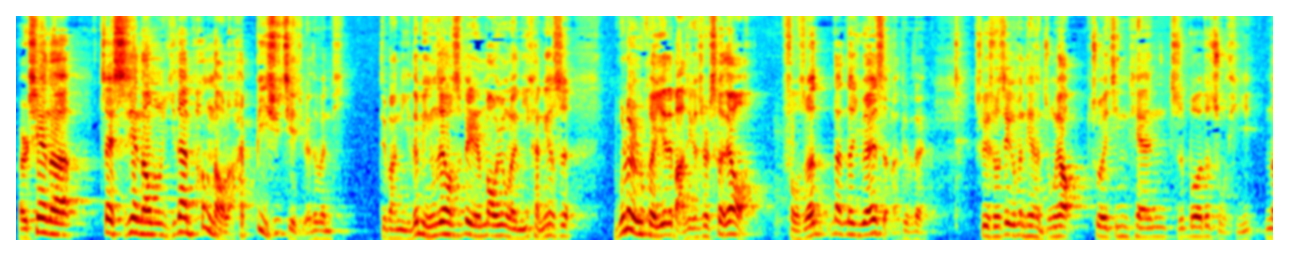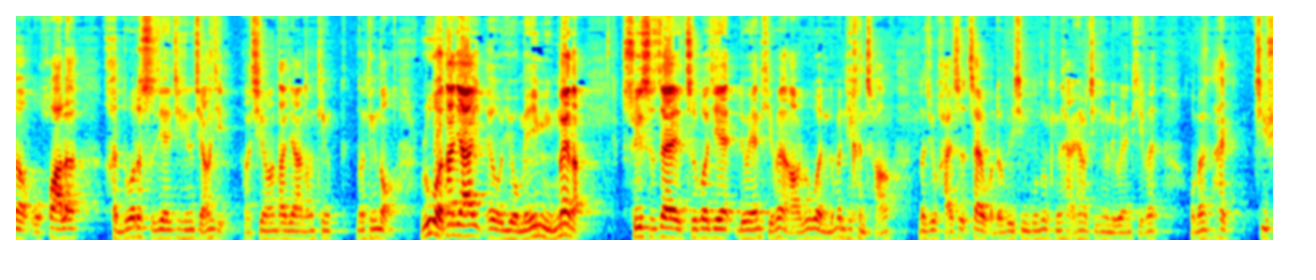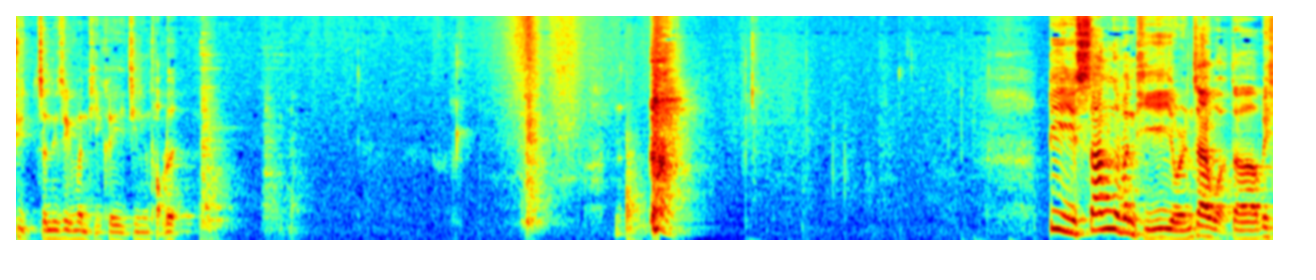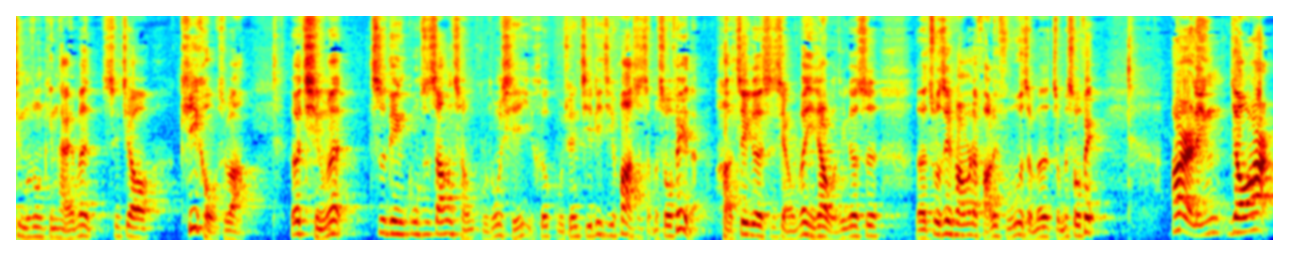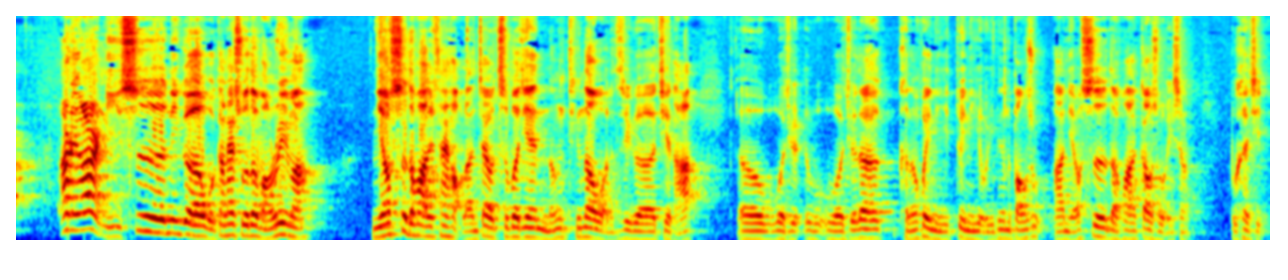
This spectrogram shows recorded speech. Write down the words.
而且呢，在实践当中一旦碰到了还必须解决的问题，对吧？你的名字要是被人冒用了，你肯定是。无论如何也得把这个事儿撤掉啊，否则那那冤死了，对不对？所以说这个问题很重要。作为今天直播的主题，那我花了很多的时间进行讲解啊，希望大家能听能听懂。如果大家有有没明白的，随时在直播间留言提问啊。如果你的问题很长，那就还是在我的微信公众平台上进行留言提问，我们还继续针对这个问题可以进行讨论。第三个问题，有人在我的微信公众平台问，是叫 Kiko 是吧？说，请问制定公司章程、股东协议和股权激励计划是怎么收费的？哈，这个是想问一下，我这个是呃做这方面的法律服务怎么怎么收费？二零幺二二零二，你是那个我刚才说的王瑞吗？你要是的话就太好了，在我直播间能听到我的这个解答，呃，我觉我觉得可能会你对你有一定的帮助啊。你要是的话，告诉我一声，不客气。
